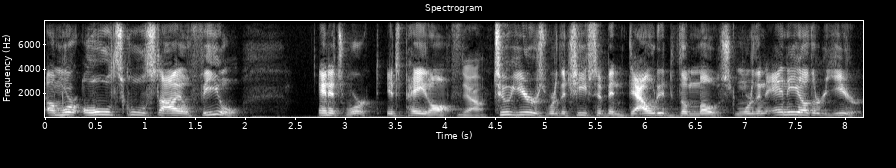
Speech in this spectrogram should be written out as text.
a more old school style feel. And it's worked. It's paid off. Yeah. Two years where the Chiefs have been doubted the most, more than any other year.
